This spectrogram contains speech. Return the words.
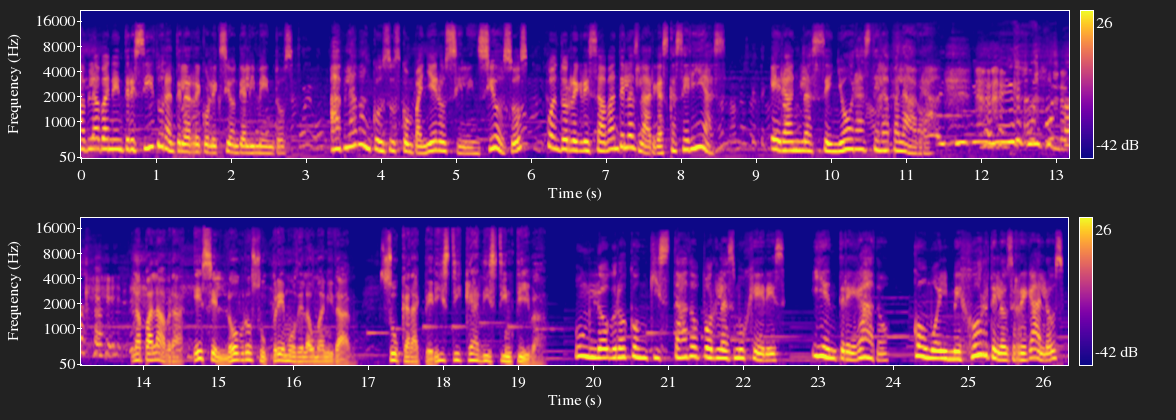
Hablaban entre sí durante la recolección de alimentos. Hablaban con sus compañeros silenciosos cuando regresaban de las largas cacerías. Eran las señoras de la palabra. La palabra es el logro supremo de la humanidad, su característica distintiva. Un logro conquistado por las mujeres y entregado como el mejor de los regalos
